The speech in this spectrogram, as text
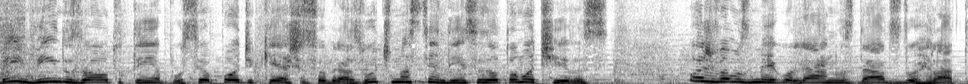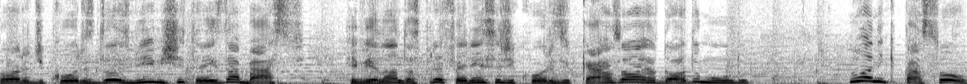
Bem-vindos ao Alto Tempo, seu podcast sobre as últimas tendências automotivas. Hoje vamos mergulhar nos dados do relatório de cores 2023 da BASF, revelando as preferências de cores e carros ao redor do mundo. No ano que passou,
